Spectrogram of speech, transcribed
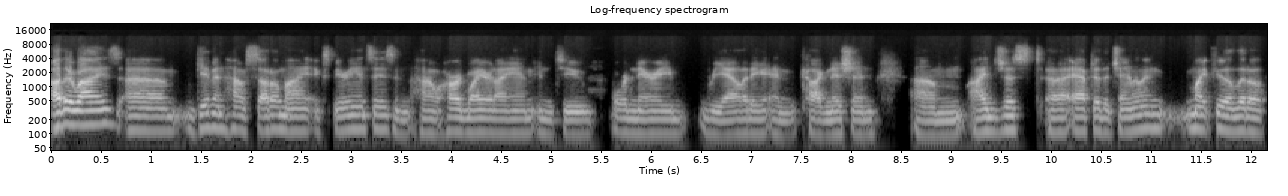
Otherwise, um, given how subtle my experience is and how hardwired I am into ordinary reality and cognition, um, I just, uh, after the channeling, might feel a little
